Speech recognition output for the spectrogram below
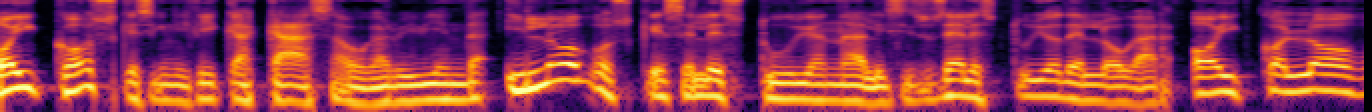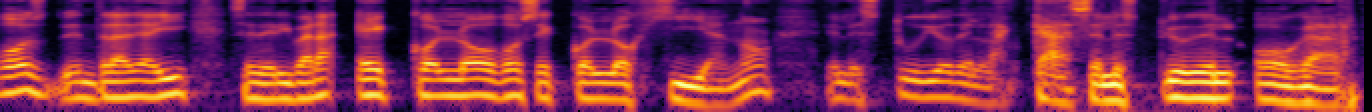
oikos, que significa casa, hogar, vivienda, y logos, que es el estudio, análisis, o sea, el estudio del hogar. Oikologos, vendrá de ahí, se derivará ecologos, ecología, ¿no? El estudio de la casa, el estudio del hogar.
